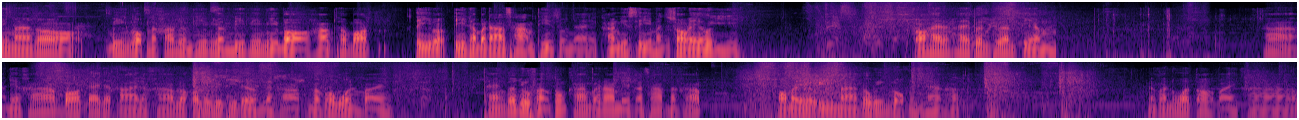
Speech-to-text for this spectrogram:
ลีมาก็วิ่งหลบนะครับอย่างที่อย่างที่พี่หมีบอกครับ ถ้าบอสตีแบบตีธรรมดา 3 ทีส่วนใหญ่ ครั้งที่ 4 มันจะชอบ AOE ก็ให้ให้เพื่อนๆเตรียม อ่าเนี่ยครับบอสใกล้จะตายแล้วครับ เราก็เล่นวิธีเดิมเลยครับ เราก็วนไป แทงก็อยู่ฝั่งตรงข้ามกับดาเมจกับซับนะครับพอมา AOE มาก็วิ่งหลบอย่างเงี้ยครับ แล้วก็นวดต่อไปครับ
